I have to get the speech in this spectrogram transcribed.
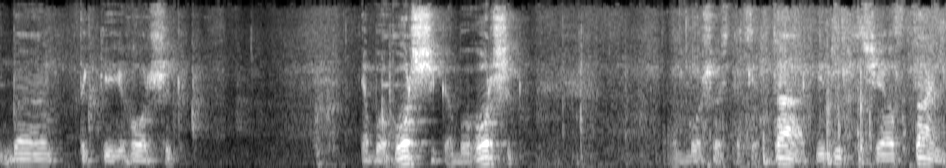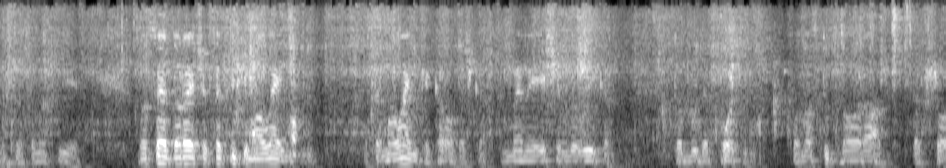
Да, такий горшик. Або горщик, або горшик. Або щось таке. Так, і тут ще останнє у нас є. Оце, до речі, це тільки маленький. Це маленька коробочка. У мене є ще велика. То буде потім, по наступного разу. Так що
